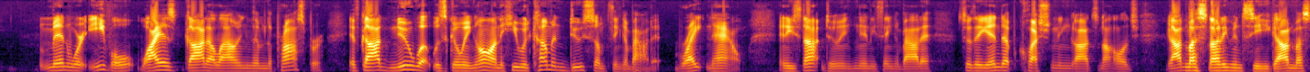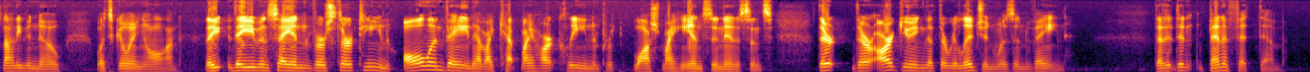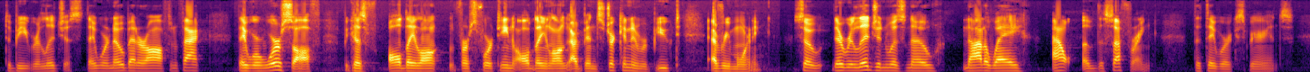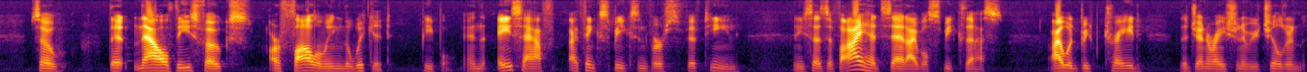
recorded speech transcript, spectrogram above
men were evil, why is God allowing them to prosper? If God knew what was going on, he would come and do something about it right now. And he's not doing anything about it. So they end up questioning God's knowledge God must not even see, God must not even know what's going on. They they even say in verse 13, "All in vain have I kept my heart clean and washed my hands in innocence." They're they're arguing that their religion was in vain. That it didn't benefit them to be religious. They were no better off. In fact, they were worse off because all day long, verse 14, all day long I've been stricken and rebuked every morning. So their religion was no not a way out of the suffering that they were experiencing. So that now these folks are following the wicked people. And Asaph, I think, speaks in verse 15, and he says, If I had said, I will speak thus, I would betrayed the generation of your children.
